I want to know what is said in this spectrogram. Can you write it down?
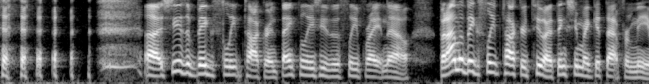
uh, she's a big sleep talker, and thankfully she's asleep right now. But I'm a big sleep talker too. I think she might get that from me.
